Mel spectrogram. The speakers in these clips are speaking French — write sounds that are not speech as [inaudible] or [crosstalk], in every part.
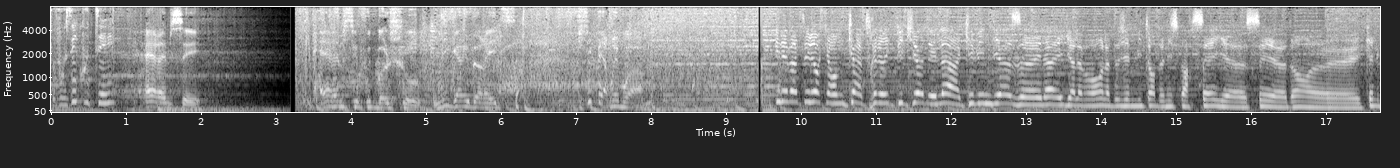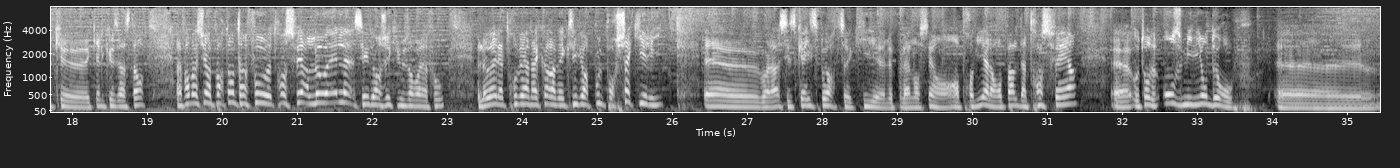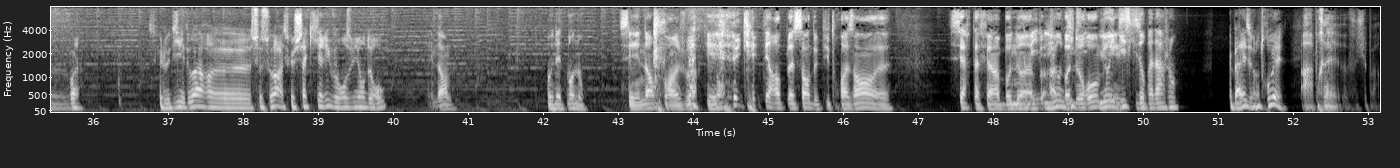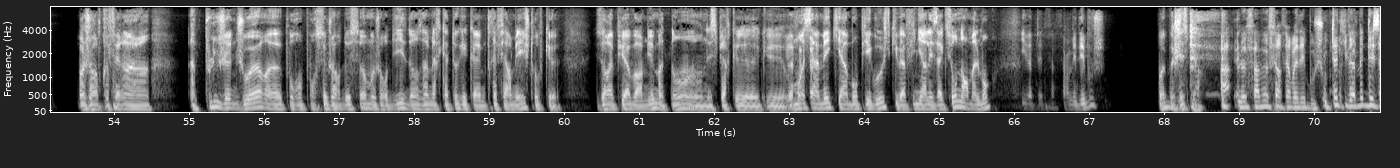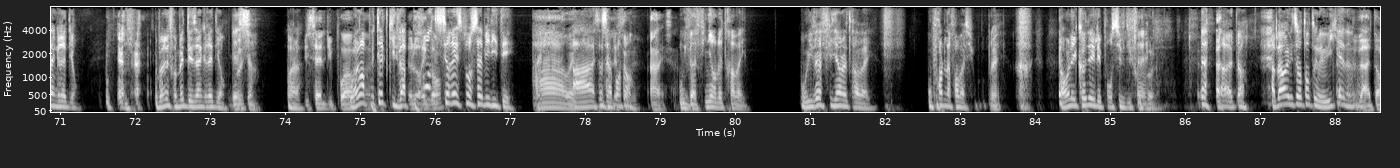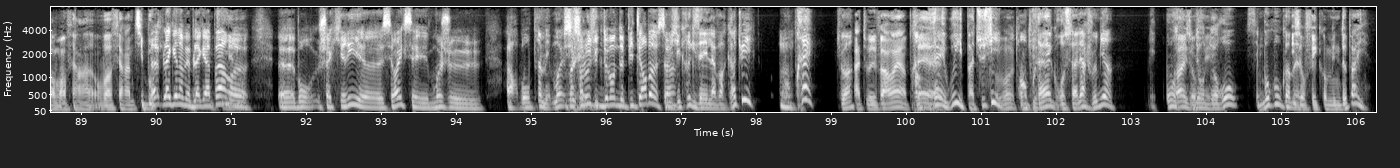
Vous écoutez RMC. RMC Football Show, Liga Uber Eats. Super Brébois. Il est 21h44, Frédéric Piquion est là, Kevin Diaz est là également. La deuxième mi-temps de Nice-Marseille, euh, c'est euh, dans euh, quelques, quelques instants. Information importante, info transfert, l'OL, c'est Edouard G qui nous envoie l'info. L'OL a trouvé un accord avec Liverpool pour Shakiri. Euh, voilà, c'est Sky Sports qui euh, l'a lancé en, en, premier. Alors on parle d'un transfert euh, autour de 11 millions d'euros. Euh, voilà que le dit Edouard euh, ce soir. Est-ce que Shakiri vaut 11 millions d'euros? Énorme. Honnêtement, non. C'est énorme pour un joueur qui, est, [laughs] qui a été remplaçant depuis trois ans. Euh, certes, a fait un bon, un, Lyon un bon euro. Lyon, mais... ils disent qu'ils n'ont pas d'argent. Eh ben, ils en ont trouvé. Après, je sais pas. Moi, j'aurais préféré un, un, plus jeune joueur euh, pour, pour ce genre de somme aujourd'hui dans un mercato qui est quand même très fermé. Je trouve que ils auraient pu avoir mieux maintenant. On espère que, que au moins c'est un mec qui a un bon pied gauche qui va finir les actions normalement il va peut-être faire fermer des bouches. Ouais, bah, j'espère. [laughs] Ah, le fameux faire fermer des bouches. Ou peut-être il va mettre des ingrédients. il faut mettre des ingrédients. Bien sûr. Voilà. Du sel, du poivre. Ou alors peut-être qu'il va prendre ses responsabilités. Ah ouais. Ah, ça c'est ah, important. Ah, ouais, ça. Où il va finir le travail. Où il va finir le travail. Ou prendre l'information. Ouais. Alors, on les connaît, les poncifs du football. Ah, attends. Ah bah on les entend tous les week-ends. Bah attends, on va en faire un, on va en faire un petit bout. Euh, blague non mais blague à part, euh, euh, bon Shakiri, euh, c'est vrai que c'est moi je, alors bon, non, mais moi, c'est sans doute une demande de Peter Boss. Hein. J'ai cru qu'ils allaient l'avoir gratuit, mmh. en prêt, tu vois. Ah tu voulais faire ouais, un prêt. En prêt, oui, pas de souci. Oh, en prêt, gros salaire, je veux bien. Mais 11 ouais, millions fait... d'euros, c'est beaucoup quand même. Ils ont fait comme une de paille.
